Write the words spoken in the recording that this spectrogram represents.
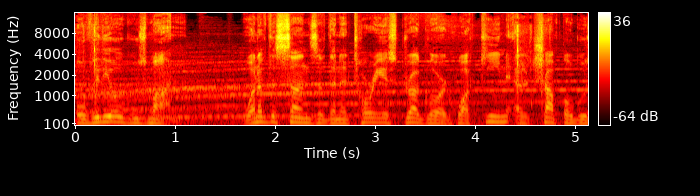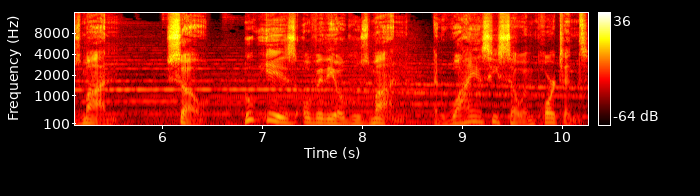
Ovidio Guzman, one of the sons of the notorious drug lord Joaquin El Chapo Guzman. So, who is Ovidio Guzman, and why is he so important?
